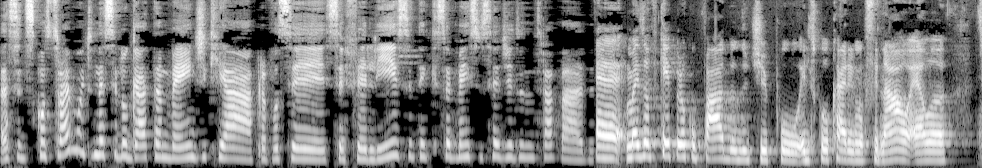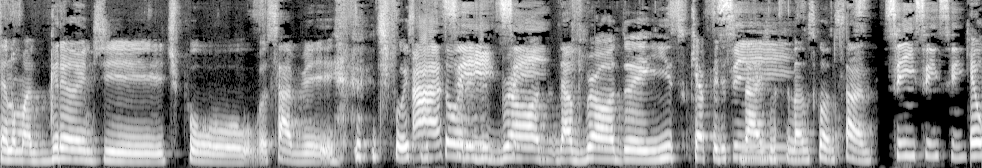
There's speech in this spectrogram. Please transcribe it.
ela se desconstrói muito nesse lugar também de que, ah, pra você ser feliz, você tem que ser bem sucedido no trabalho. É, mas eu fiquei preocupada do tipo, eles colocarem no final ela sendo uma grande, tipo, sabe? tipo, ah, escritora ah, sim, de Broad, da Broadway, isso que é a felicidade sim. no final dos contos, sabe? Sim, sim, sim. Eu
